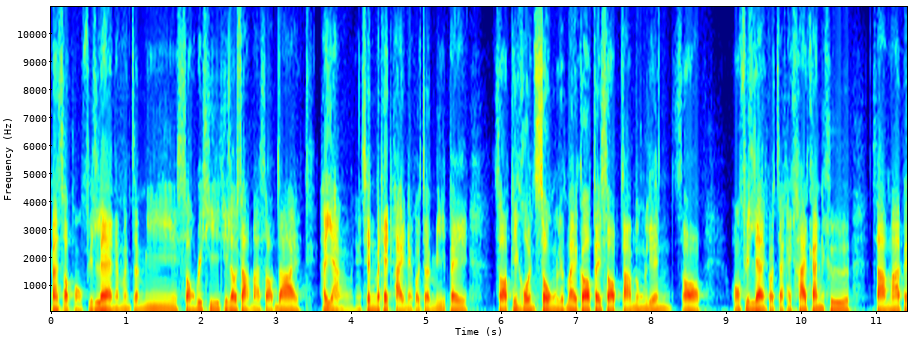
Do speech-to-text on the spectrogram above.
การสอบของฟินแลนด์เนี่ยมันจะมี 2 วิธีที่เราสามารถสอบได้ ถ้าอย่างอย่างเช่นประเทศไทยเนี่ยก็จะมีไปสอบที่ขนส่ง หรือไม่ก็ไปสอบตามโรงเรียนสอบของฟินแลนด์ก็จะคล้ายๆกันคือ สามารถไป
